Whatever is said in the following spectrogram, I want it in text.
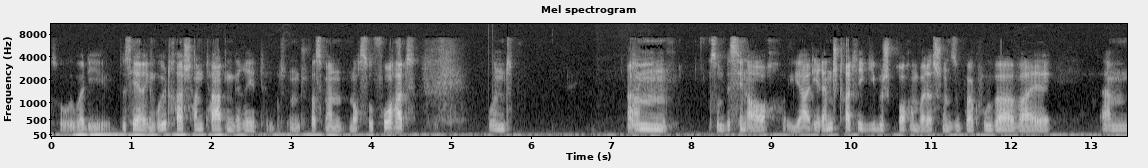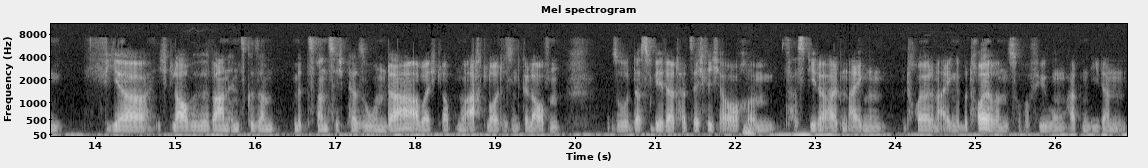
so über die bisherigen Ultraschandtaten geredet und, und, was man noch so vorhat. Und ähm, so ein bisschen auch ja die Rennstrategie besprochen, weil das schon super cool war, weil ähm, wir, ich glaube, wir waren insgesamt mit 20 Personen da, aber ich glaube, nur acht Leute sind gelaufen, so dass wir da tatsächlich auch mhm. ähm, fast jeder halt einen eigenen Betreuer oder eine eigene Betreuerin zur Verfügung hatten, die dann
